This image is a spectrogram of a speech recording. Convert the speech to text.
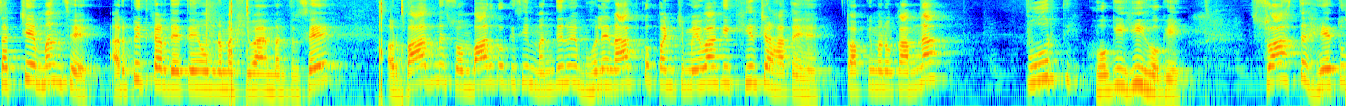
सच्चे मन से अर्पित कर देते हैं, ओम नमः शिवाय मंत्र से, और बाद में सोमवार को किसी मंदिर में भोलेनाथ को पंचमेवा की खीर चढ़ाते हैं तो आपकी मनोकामना पूर्ति होगी ही होगी। स्वास्थ्य हेतु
